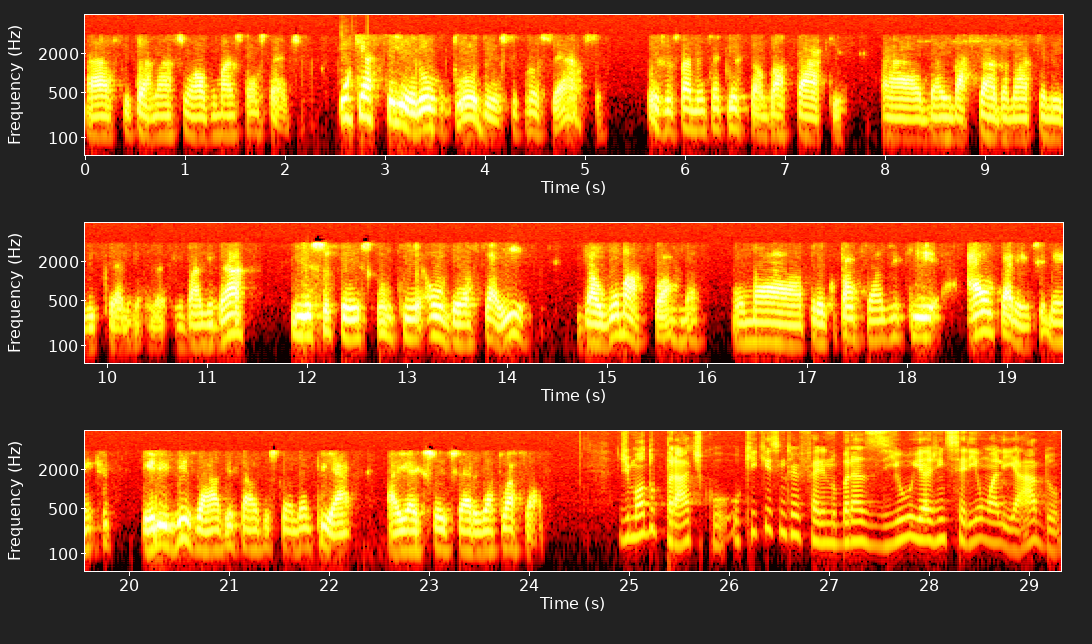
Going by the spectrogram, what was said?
ah, se tornasse um alvo mais constante. O que acelerou todo esse processo foi justamente a questão do ataque ah, da embaixada norte-americana né, em Bagdá, e isso fez com que houvesse aí, de alguma forma, uma preocupação de que, aparentemente, ele visava e estava buscando ampliar aí as suas esferas de atuação. De modo prático, o que, que isso interfere no Brasil e a gente seria um aliado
